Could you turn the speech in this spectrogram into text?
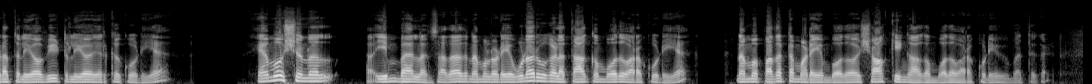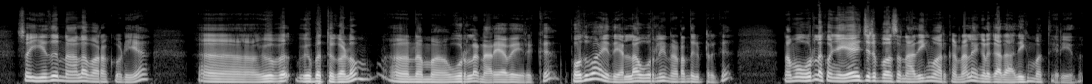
இடத்துலையோ வீட்டிலையோ இருக்கக்கூடிய எமோஷனல் இம்பேலன்ஸ் அதாவது நம்மளுடைய உணர்வுகளை தாக்கும் போது வரக்கூடிய நம்ம பதட்டம் அடையும் போதோ ஷாக்கிங் ஆகும் போதோ வரக்கூடிய விபத்துகள். ஸோ இதனால் வரக்கூடிய விப விபத்துகளும் நம்ம ஊரில் நிறையாவே இருக்குது பொதுவாக இது எல்லா ஊர்லேயும் நடந்துக்கிட்டு இருக்குது நம்ம ஊரில் கொஞ்சம் ஏஜ்டு பர்சன் அதிகமாக இருக்கனால எங்களுக்கு அது அதிகமாக தெரியுது.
